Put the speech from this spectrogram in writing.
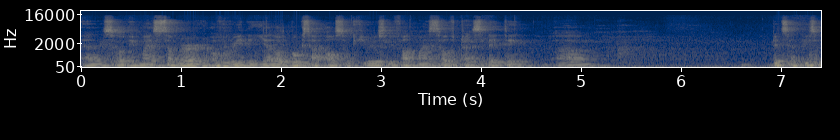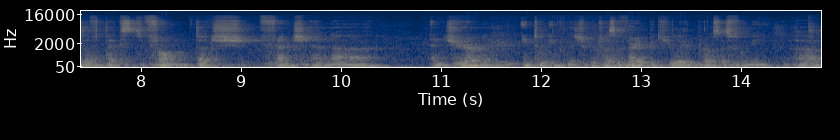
and so in my summer of reading yellow books, I also curiously found myself translating um, bits and pieces of text from Dutch, French, and uh, and German into English, which was a very peculiar process for me. Um,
